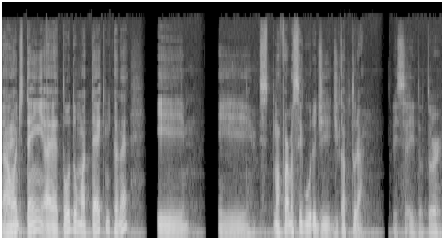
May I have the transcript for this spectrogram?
É. aonde tem é, toda uma técnica, né? E, e uma forma segura de, de capturar. Isso aí, doutor.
